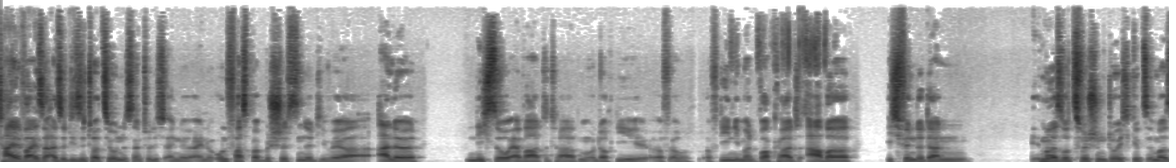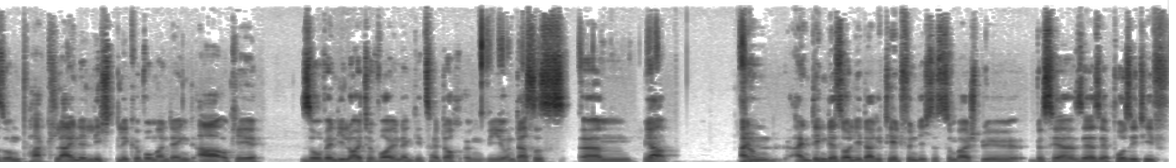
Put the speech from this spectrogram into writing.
teilweise, also die Situation ist natürlich eine, eine unfassbar beschissene, die wir alle nicht so erwartet haben und auch die, auf, auf, auf die niemand Bock hat. Aber ich finde dann immer so zwischendurch gibt's immer so ein paar kleine Lichtblicke, wo man denkt, ah, okay, so wenn die Leute wollen, dann geht's halt doch irgendwie. Und das ist, ähm, ja, ein, ein Ding der Solidarität, finde ich, ist zum Beispiel bisher sehr, sehr positiv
